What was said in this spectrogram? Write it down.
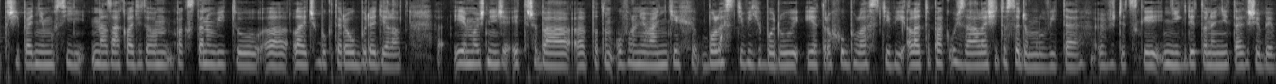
případně musí na základě toho pak stanoví tu e, léčbu, kterou bude dělat. Je možné, že i třeba e, potom uvolňování těch bolestivých bodů je trochu bolestivý, ale to pak už záleží, to se domluvíte. Vždycky nikdy to není tak, že by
